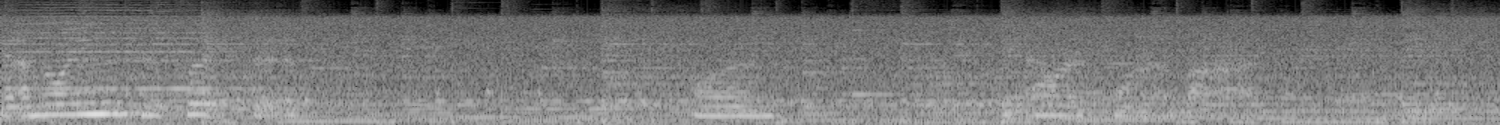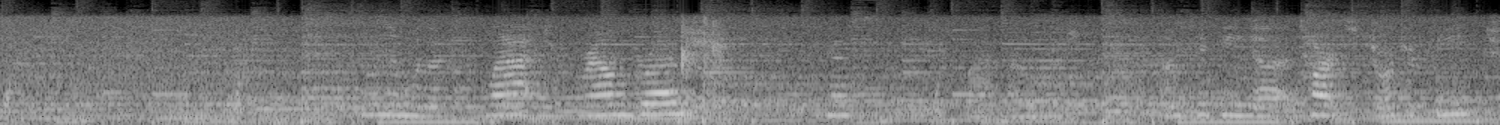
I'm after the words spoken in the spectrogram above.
And I'm going to put this on the outer corner of my eye. Flat round brush. Yes, flat round brush. I'm taking uh, Tarte's Georgia Peach.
